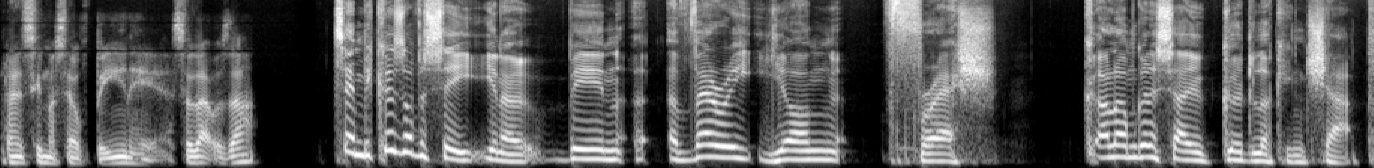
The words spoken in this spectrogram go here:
I don't see myself being here. So that was that. Tim, because obviously, you know, being a- a very young, fresh, and I'm going to say a good looking chap,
